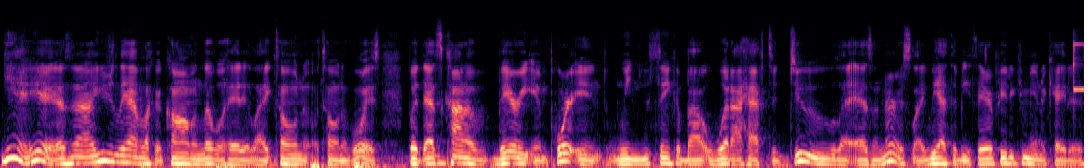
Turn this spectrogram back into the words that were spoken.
yeah, yeah, I usually have like a calm and level-headed like tone, tone of voice. But that's mm-hmm. kind of very important when you think about what I have to do like as a nurse. Like we have to be therapeutic communicators.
